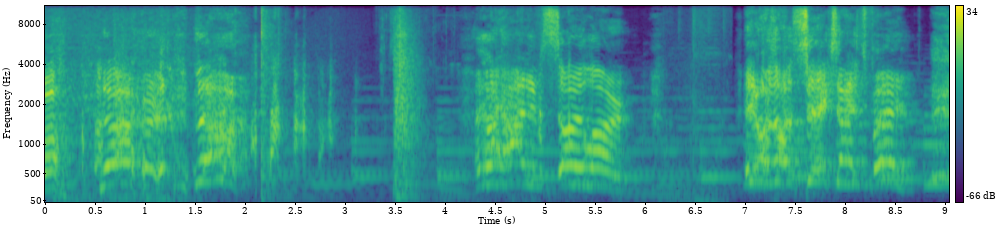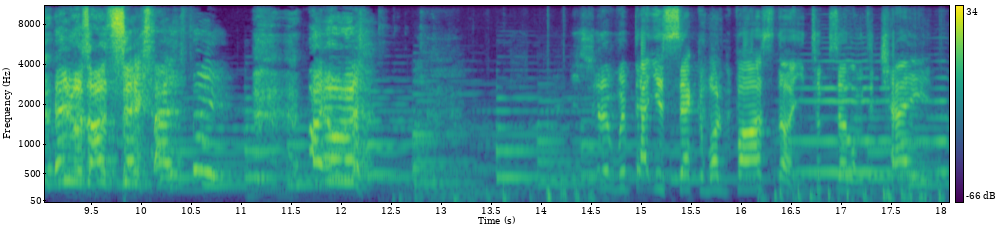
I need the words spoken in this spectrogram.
Oh, no! No! I had him so low! He was on 6 HP! He was on 6 HP! I almost... You should have whipped out your second one faster. You took so long to change.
